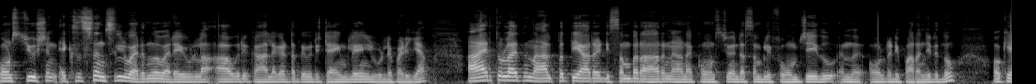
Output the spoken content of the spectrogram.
കോൺസ്റ്റിറ്റ്യൂഷൻ എക്സിസ്റ്റൻസിൽ വരുന്നത് വരെയുള്ള ആ ഒരു കാലഘട്ടത്തെ ഒരു ടൈം ലൈനിലൂടെ പഠിക്കാം. ആയിരത്തി തൊള്ളായിരത്തി നാൽപ്പത്തി ആറ് ഡിസംബർ ആറിനാണ് കോൺസ്റ്റിറ്റ്യൂന്റ് അസംബ്ലി ഫോം ചെയ്തു എന്ന് ഓൾറെഡി പറഞ്ഞിരുന്നു. ഓക്കെ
